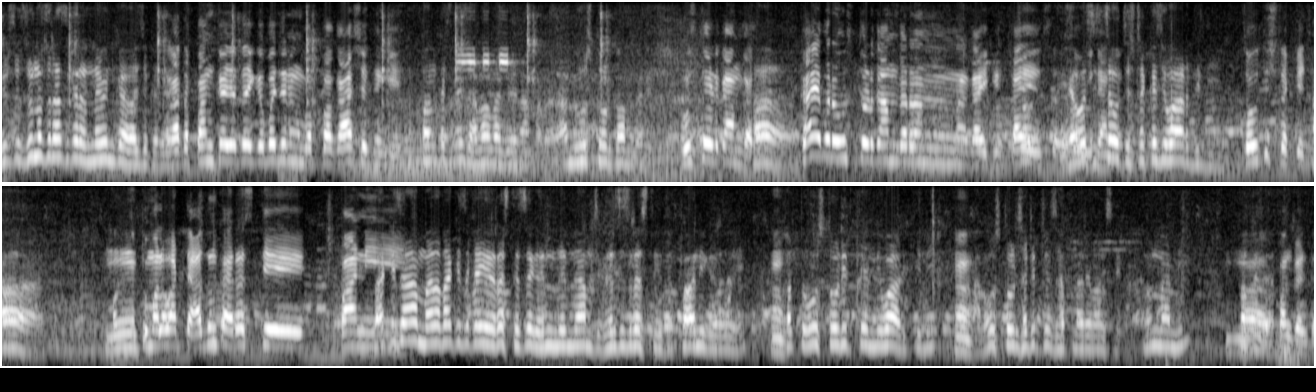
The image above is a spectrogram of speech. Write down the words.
बीडचं जुनंच राजकारण नवीन काय व्हायचं मग आता पंकज येत का बजरंग बाप्पा का अशोक हिंगे पंकज नाही झाला लागेल आम्हाला आम्ही ऊसतोड काम करेल ऊसतोड कामगार. हा. काय बरं ऊसतोड कामगारांना काय काय या वर्षी चौतीस टक्क्याची वाढ दिली. चौतीस टक्क्याची. हा. मग तुम्हाला वाटतं अजून काय रस्ते पाणी? बाकीचं आम्हाला बाकीचं काही रस्त्याचं घर नाही आमच्या घरचेच रस्ते आहेत. पाणी गरज आहे. फक्त ऊसतोडीत त्यांनी वाढ केली. हा. आणि ऊसतोडीसाठी ते झटणारे माणसं आहेत. म्हणून आम्ही म- पंकज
